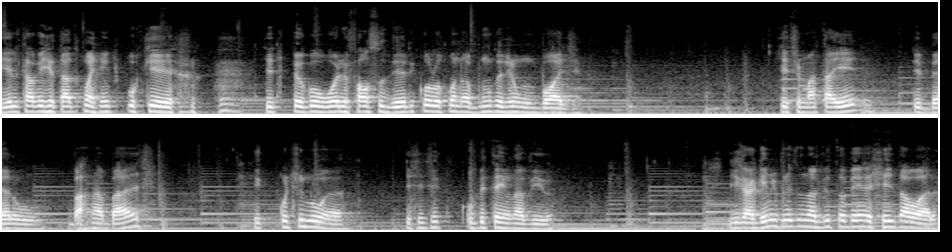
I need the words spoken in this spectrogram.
E ele estava irritado com a gente porque a gente pegou o olho falso dele e colocou na bunda de um bode. A gente mata ele, libera o Barnabás e continua. A gente obtém o navio. E a gameplay do navio também é cheio da hora.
